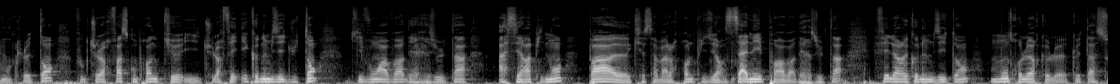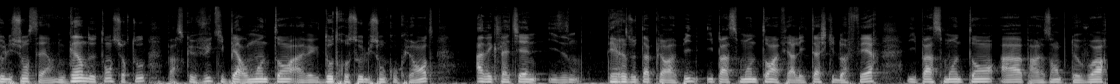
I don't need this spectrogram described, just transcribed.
Donc le temps, il faut que tu leur fasses comprendre que tu leur fais économiser du temps, qu'ils vont avoir des résultats assez rapidement, pas euh, que ça va leur prendre plusieurs années pour avoir des résultats. Fais-leur économiser du temps, montre-leur que, que ta solution c'est un gain de temps surtout, parce que vu qu'ils perdent moins de temps avec d'autres solutions concurrentes, avec la tienne, ils ont des résultats plus rapides, ils passent moins de temps à faire les tâches qu'ils doivent faire, ils passent moins de temps à, par exemple, devoir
